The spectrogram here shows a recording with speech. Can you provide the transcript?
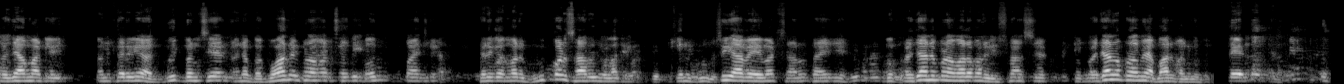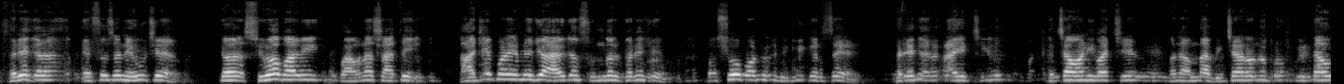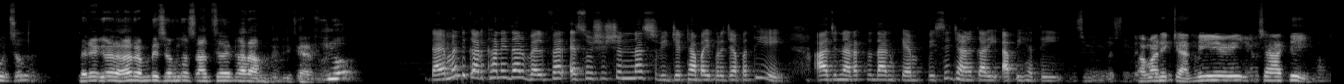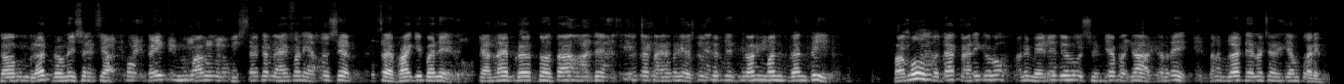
પ્રજા માટે. અને ખરેખર અદભુત બનશે. અને ભગવાને પણ અમારી સાથે બહુ કૃપા છે. ખરેખર અમારું ગ્રુપ પણ સારું બને એનું ગ્રુપથી આવે એમાં સારું થાય છે. તો પ્રજાને પણ અમારા પર વિશ્વાસ છે. તો પ્રજાનો પણ અમે આભાર માનીએ છીએ. ખરેખર એસોસિએશન એવું છે, કે સેવાભાવી ભાવના સાથે આજે પણ એમને જે આયોજન સુંદર કર્યું છે બસો બોટલ ભેગી કરશે. ખરેખર આ એક બચાવવાની વાત છે અને અમના વિચારોનો પણ બિરદાવું છું. ખરેખર હર હંમેશા અમને સાથ સહકાર આપતી વિચાર ડાયમંડ કારખાનેદાર વેલફેર એસોસિએશનના શ્રી જેઠાભાઈ પ્રજાપતિએ આજના રક્તદાન કેમ્પ વિશે જાણકારી આપી હતી. અમારી ક્યારની ઈચ્છા હતી કે બ્લડ ડોનેશન કેમ્પમાં કંઈક મારું વિસ્તાર ડાયમંડ એસોસિએશન સહભાગી બને. ક્યારના પ્રયત્નો હતા આજે ડાયમંડ એસોસિએશનની તન મન ધનથી પ્રમુખ બધા કારીગરો અને મેનેજરો સંખ્યા બધા હાજર રહી અને બ્લડ ડોનેશન કેમ્પ કર્યું.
